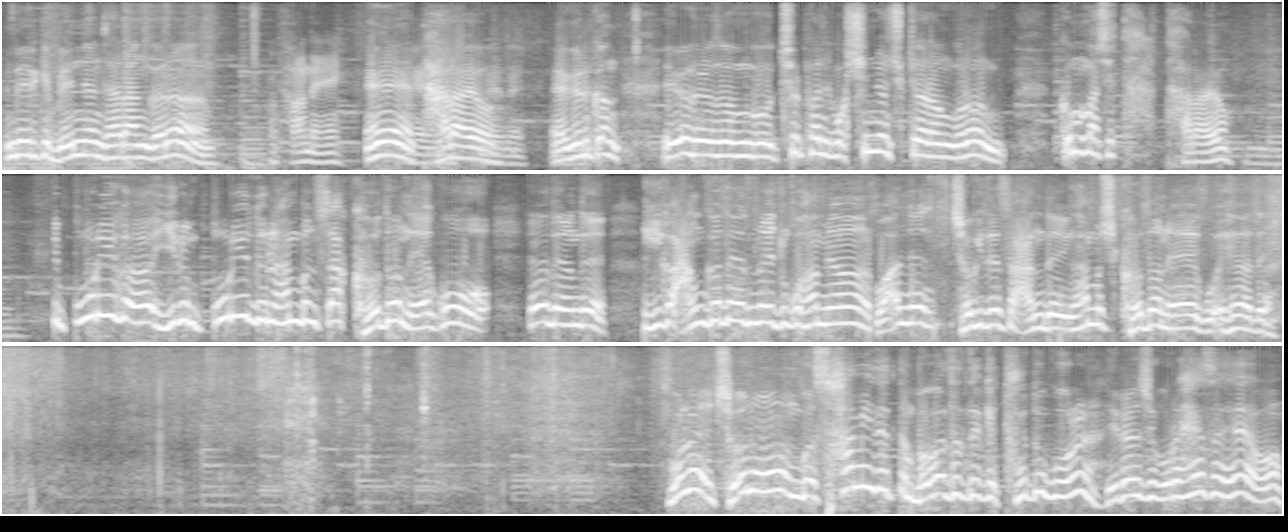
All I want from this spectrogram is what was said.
근데 이렇게 몇년 자란 거는 아, 다네. 예, 네, 달아요. 네 네. 예, 그러니까 예를 들어서 뭐 7, 8년, 막 10년씩 자란 거는 끝맛이 다 달아요. 이 뿌리가 이런 뿌리들을 한번 싹 걷어내고 해야 되는데 이거 안 걷어내주고 하면 완전 저기 돼서 안 돼. 이거 한 번씩 걷어내고 해야 돼. 원래 저는 뭐 삼이 됐든 뭐가 됐든 이렇게 두둑을 이런 식으로 해서 해요.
